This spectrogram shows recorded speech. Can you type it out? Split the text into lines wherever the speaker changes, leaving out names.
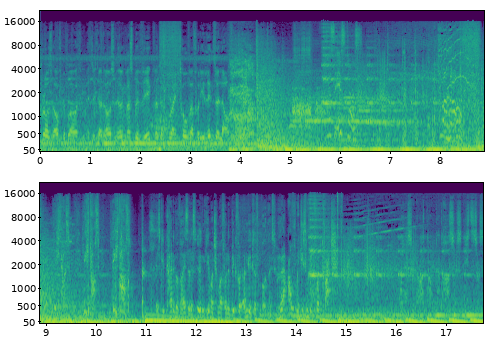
überall aufgebaut. Wenn sich da draußen irgendwas bewegt, wird das Brian Tover vor die Linse laufen.
Was ist das? Mach auf!
Licht aus! Licht aus! Licht aus! Es gibt keine Beweise, dass irgendjemand schon mal von einem Bigfoot angegriffen worden ist. Hör auf mit diesem Bigfoot-Quatsch! Alles in Ordnung, da draußen ist nichts zu sehen.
